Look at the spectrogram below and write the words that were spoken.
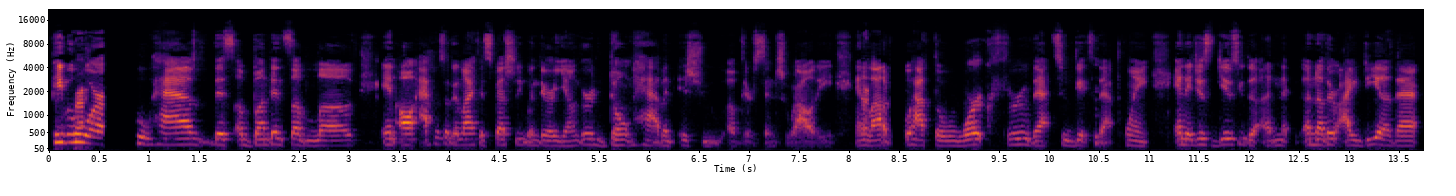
people right. who are who have this abundance of love in all aspects of their life, especially when they're younger, don't have an issue of their sensuality. And a lot of people have to work through that to get to that point. And it just gives you the an, another idea that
